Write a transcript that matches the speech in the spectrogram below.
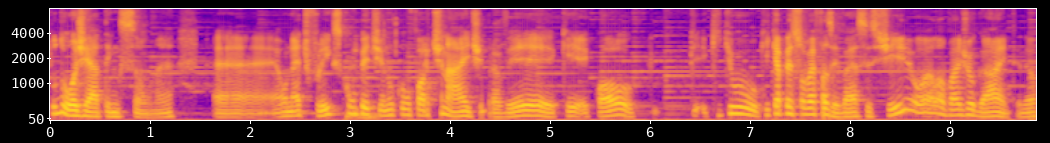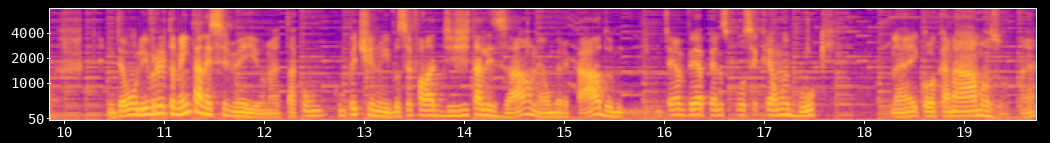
Tudo hoje é atenção, né? É, é o Netflix competindo com o Fortnite para ver que, qual que, que, o, que, que a pessoa vai fazer? Vai assistir ou ela vai jogar, entendeu? Então o livro ele também tá nesse meio, né? Tá com, competindo. E você falar digitalizar né, o mercado não tem a ver apenas com você criar um e-book né, e colocar na Amazon, né?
